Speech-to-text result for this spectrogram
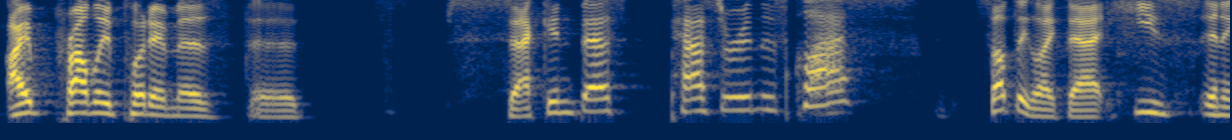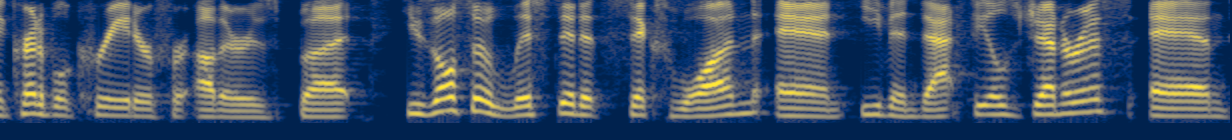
I probably put him as the second best passer in this class. Something like that. He's an incredible creator for others, but he's also listed at six one, and even that feels generous. And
